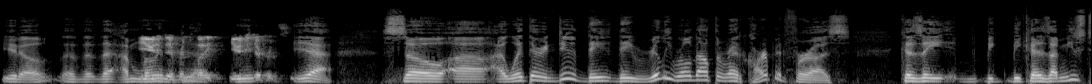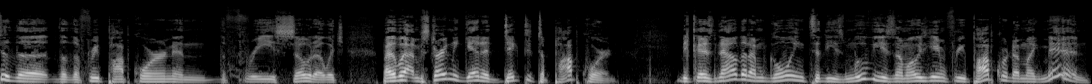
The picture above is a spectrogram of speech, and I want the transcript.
you know, the, the, the, I'm Huge difference, buddy. Huge difference. Yeah. So uh, I went there, and dude, they they really rolled out the red carpet for us because they be, because I'm used to the, the the free popcorn and the free soda. Which, by the way, I'm starting to get addicted to popcorn because now that I'm going to these movies, I'm always getting free popcorn. I'm like, man,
